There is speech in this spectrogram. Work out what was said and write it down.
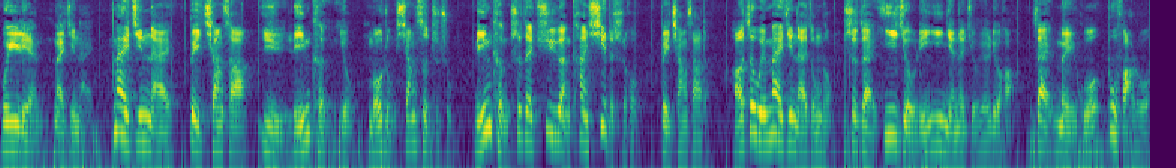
威廉·麦金莱。麦金莱。被枪杀与林肯有某种相似之处。林肯是在剧院看戏的时候被枪杀的，而这位麦金莱总统是在1901年的9月6号，在美国布法罗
